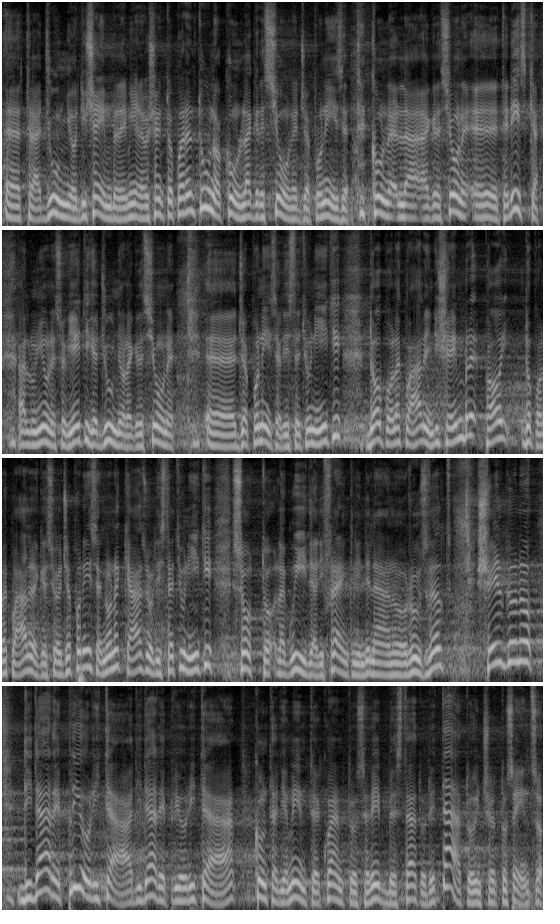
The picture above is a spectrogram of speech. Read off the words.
eh, tra giugno e dicembre del 1941 con l'aggressione giapponese, con l'aggressione eh, tedesca all'Unione Sovietica, giugno l'aggressione eh, giapponese agli Stati Uniti, dopo la quale in dicembre, poi dopo la quale l'aggressione giapponese non a caso gli Stati Uniti sotto la guida di Franklin Delano Roosevelt scelgono di dare priorità, di dare priorità contrariamente a quanto sarebbe stato dettato in certo senso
